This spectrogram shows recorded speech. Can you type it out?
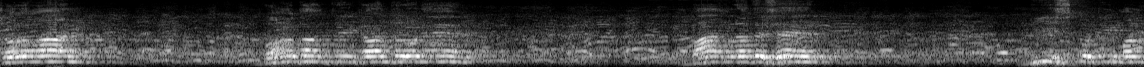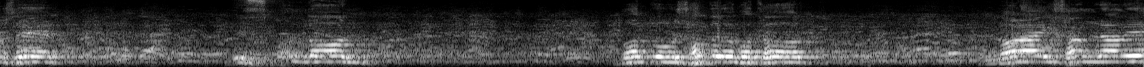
চলমান গণতান্ত্রিক আন্দোলনে বাংলাদেশের বিশ কোটি মানুষের স্পন্দন গত সতেরো বছর লড়াই সংগ্রামে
